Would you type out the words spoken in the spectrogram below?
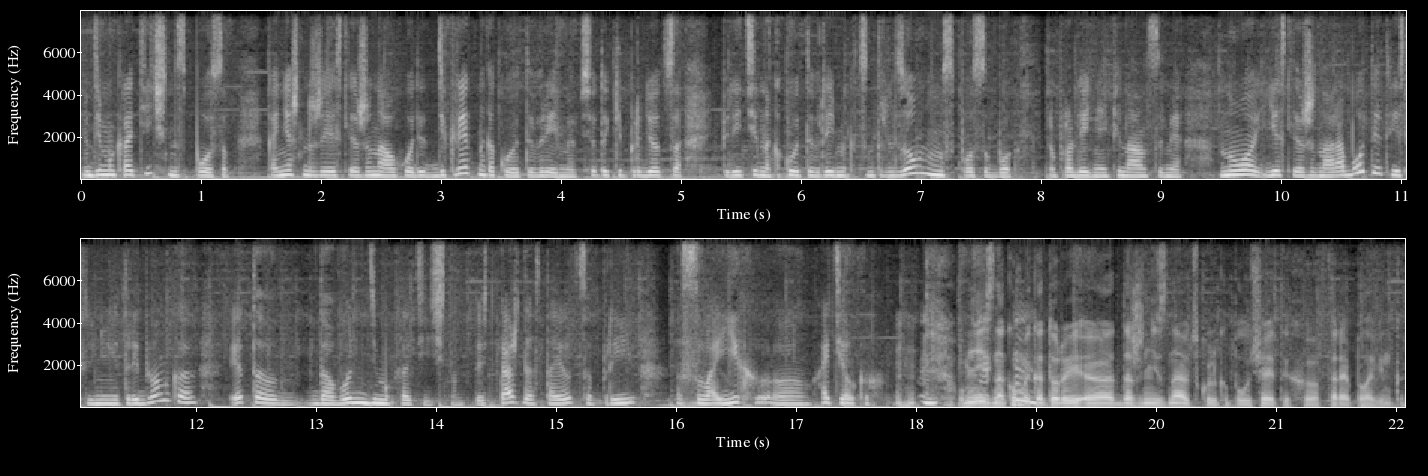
демократичный способ. Конечно же, если жена уходит в декрет на какое-то время, все-таки придется перейти на какое-то время к централизованному способу управления финансами. Но если жена работает, если у нее нет ребенка, это довольно демократично. То есть каждый остается при своих э, хотелках. У меня есть знакомые, которые э, даже не знают, сколько получает их э, вторая половинка.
